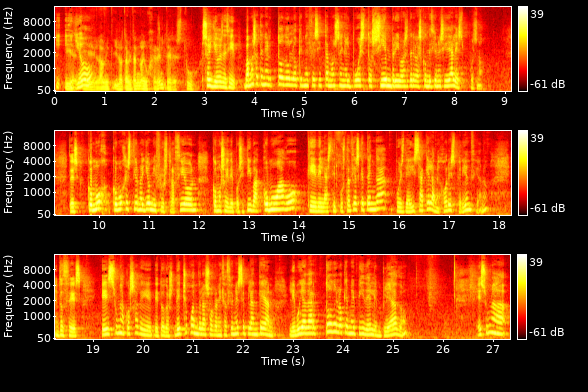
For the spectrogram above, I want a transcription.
y, yo. Y, lo también no hay un gerente, eres tú. Soy yo, es decir, ¿vamos a tener todo lo que necesitamos en el puesto siempre y vamos a tener las condiciones ideales? Pues no. Entonces, ¿cómo, ¿cómo, gestiono yo mi frustración? ¿Cómo soy de positiva? ¿Cómo hago que de las circunstancias que tenga, pues de ahí saque la mejor experiencia? ¿no? Entonces, es una cosa de, todos. De hecho, cuando las organizaciones se plantean, le voy a dar todo lo que me pide el empleado, es una,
